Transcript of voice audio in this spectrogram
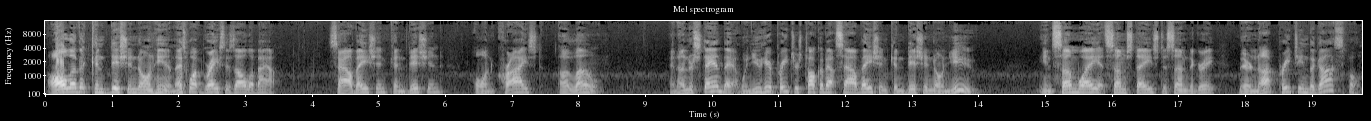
All of it conditioned on Him. That's what grace is all about. Salvation conditioned on Christ alone. And understand that when you hear preachers talk about salvation conditioned on you in some way, at some stage, to some degree, they're not preaching the gospel.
